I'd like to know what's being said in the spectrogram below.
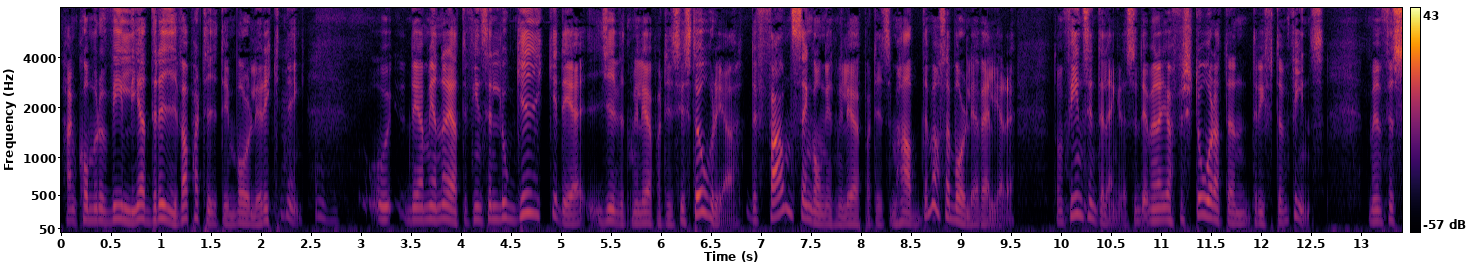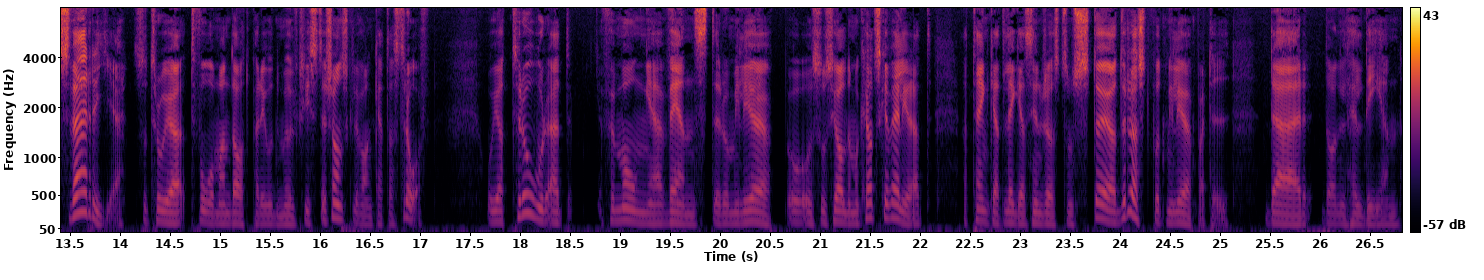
Han kommer att vilja driva partiet i en borgerlig riktning. Och det jag menar är att det finns en logik i det givet Miljöpartiets historia. Det fanns en gång ett Miljöparti som hade massa borgerliga väljare. De finns inte längre, så det, jag, menar, jag förstår att den driften finns. Men för Sverige så tror jag två mandatperioder med Ulf Kristersson skulle vara en katastrof. Och jag tror att för många vänster och miljö och socialdemokratiska väljare att, att tänka att lägga sin röst som stödröst på ett miljöparti där Daniel Heldén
